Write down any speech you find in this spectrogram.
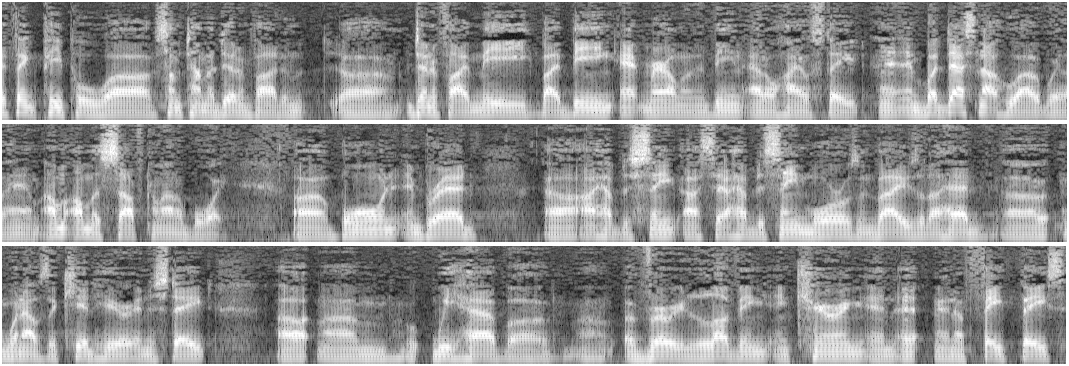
I think people uh, sometimes identify, uh, identify me by being at Maryland and being at Ohio State, and, and but that's not who I really am. I'm, I'm a South Carolina boy, uh, born and bred. Uh, I have the same. I say I have the same morals and values that I had uh, when I was a kid here in the state. Uh, um, we have a, very loving and caring and, and a faith-based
